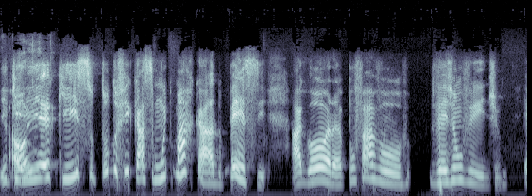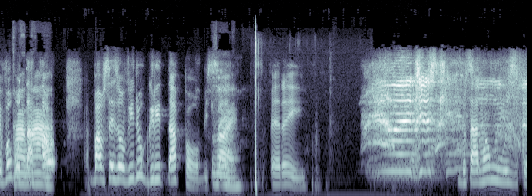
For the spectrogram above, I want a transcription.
E queria Oi? que isso tudo ficasse muito marcado. Pense, agora, por favor, vejam o vídeo. Eu vou botar para vocês ouvirem o grito da Pob. Vai. Espera aí. Botar uma música.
